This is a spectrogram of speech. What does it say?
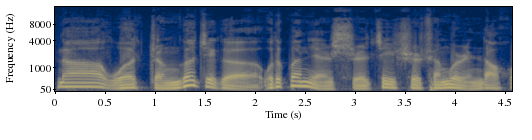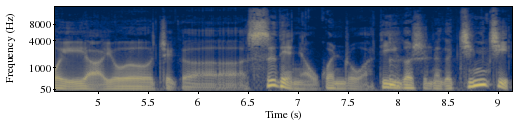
那我整个这个我的观点是，这次全国人大会议啊，有这个四点要关注啊。第一个是那个经济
